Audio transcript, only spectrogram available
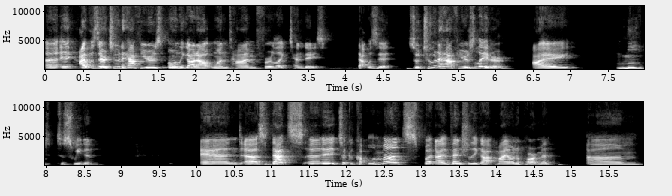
uh, it, I was there two and a half years. Only got out one time for like ten days. That was it. So two and a half years later, I moved to Sweden. and uh, so that's uh, it took a couple of months, but I eventually got my own apartment. Um,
